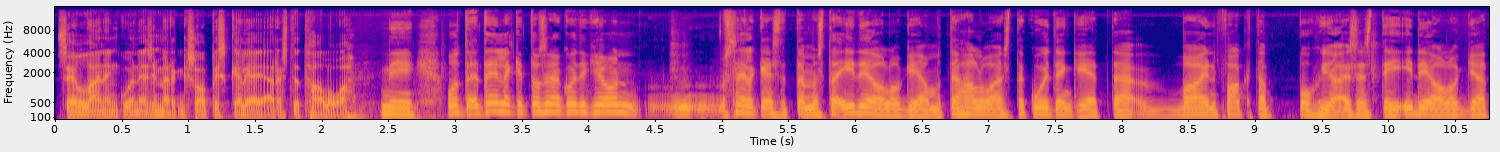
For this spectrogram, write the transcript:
sellainen kuin esimerkiksi opiskelijajärjestöt haluaa. Niin, mutta teilläkin tosiaan kuitenkin on selkeästi tämmöistä ideologiaa, mutta te haluaisitte kuitenkin, että vain faktapohjaisesti ideologiat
